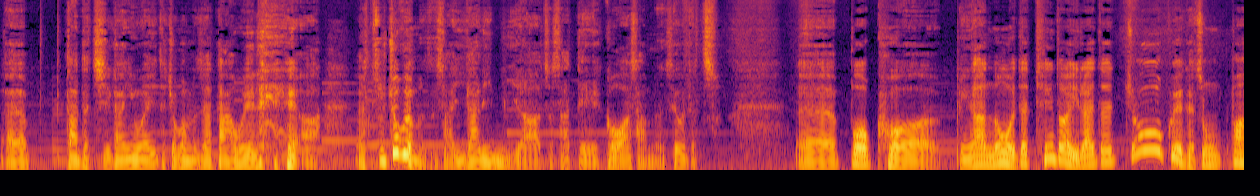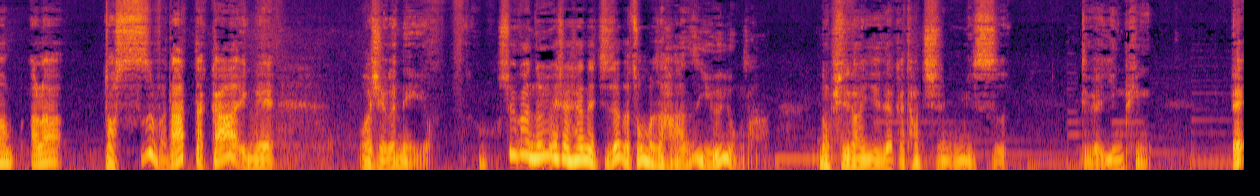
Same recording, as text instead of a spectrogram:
呃，带得去讲，因为有的交关物事要带回来 啊，呃，做交关物事啥意大利面啊，做啥蛋糕啊啥物事，侪会得做。呃，包括平常侬会得听到伊拉的交关搿种帮阿拉读书勿大搭界一眼学习个内容，所以讲侬要想想呢，其实搿种物事还是有用场。侬譬如讲，现在搿趟去面试迭个应聘，哎，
